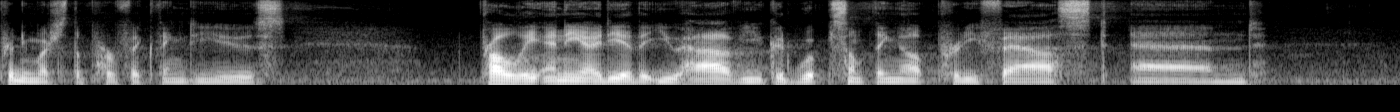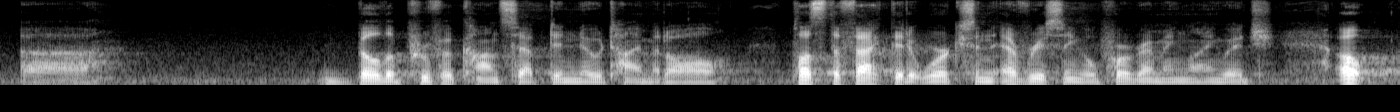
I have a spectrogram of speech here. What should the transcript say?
pretty much the perfect thing to use. Probably any idea that you have, you could whip something up pretty fast and uh, build a proof of concept in no time at all. Plus the fact that it works in every single programming language. Oh,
